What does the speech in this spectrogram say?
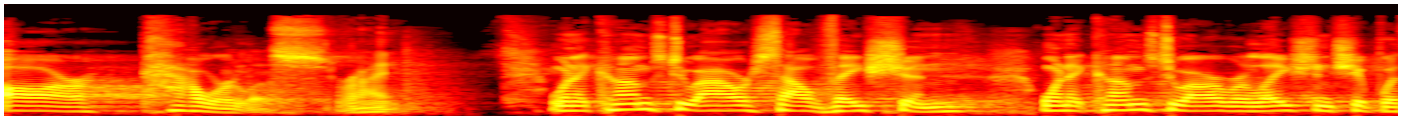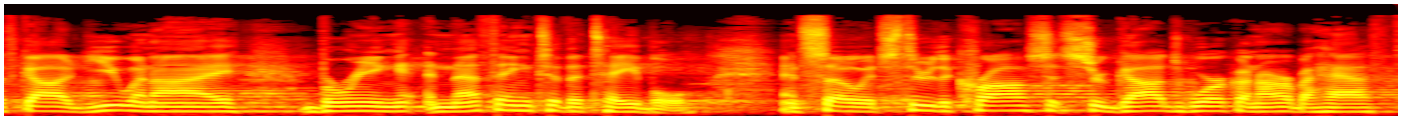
are powerless, right? When it comes to our salvation, when it comes to our relationship with God, you and I bring nothing to the table. And so it's through the cross, it's through God's work on our behalf,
